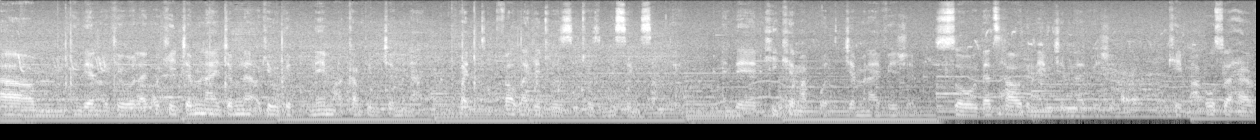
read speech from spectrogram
Um, and then okay, we're like okay, Gemini, Gemini. Okay, we could name our company Gemini, but it felt like it was it was missing something. And then he came up with Gemini Vision. So that's how the name Gemini Vision came up. Also have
